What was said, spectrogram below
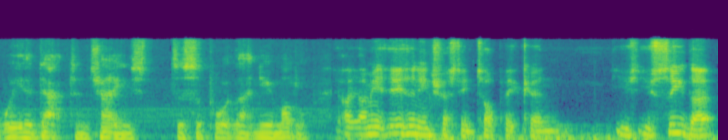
we adapt and change to support that new model. I, I mean, it is an interesting topic, and you, you see that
